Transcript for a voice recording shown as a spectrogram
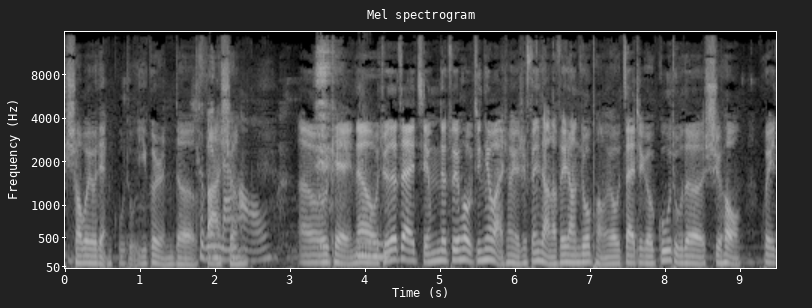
稍微有点孤独，一个人的发声。OK，那我觉得在节目的最后，今天晚上也是分享了非常多朋友在这个孤独的时候会。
